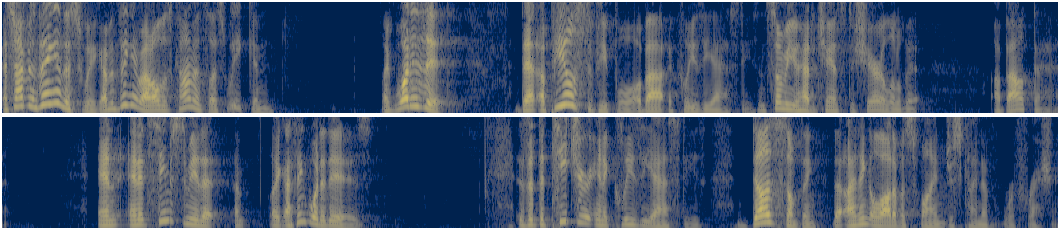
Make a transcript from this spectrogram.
and so I've been thinking this week, I've been thinking about all those comments last week, and like, what is it that appeals to people about Ecclesiastes? And some of you had a chance to share a little bit about that. And, and it seems to me that, um, like, I think what it is, is that the teacher in Ecclesiastes does something that I think a lot of us find just kind of refreshing.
